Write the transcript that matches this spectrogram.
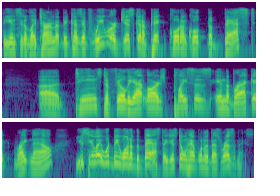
the NCAA tournament. Because if we were just going to pick, quote unquote, the best uh, teams to fill the at large places in the bracket right now, UCLA would be one of the best. They just don't have one of the best resumes.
